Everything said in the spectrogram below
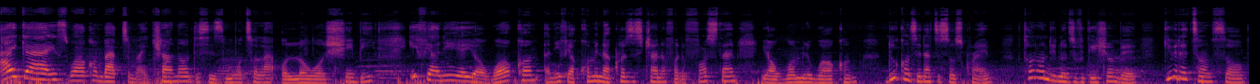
hi guys welcome back to my channel. This is motola olowosibi. If you are new here you are welcome. And if you are coming across this channel for the first time you are warmly welcome. Do consider to subscribe turn on the notification bell give it a thumbs up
